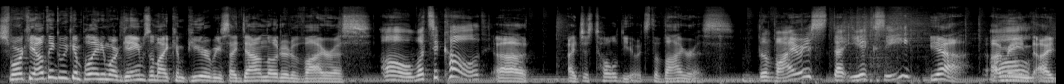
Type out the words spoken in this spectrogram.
Shmorky, I don't think we can play any more games on my computer because I downloaded a virus. Oh, what's it called? Uh, I just told you, it's the virus. The virus.exe? Yeah, I Oh. mean, I.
